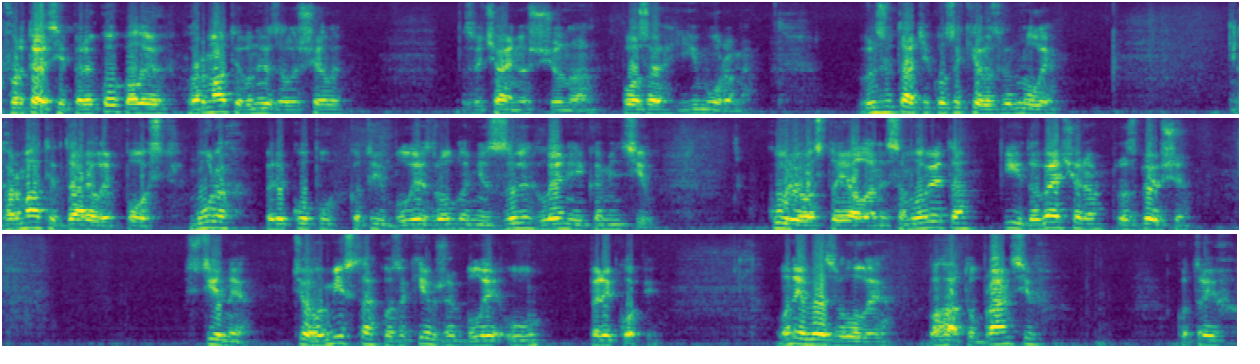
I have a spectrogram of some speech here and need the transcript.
фортеці Перекоп, але гармати вони залишили, звичайно, що на, поза її мурами. В результаті козаки розвернули гармати, вдарили по мурах перекопу, котрі були зроблені з глини і камінців. Курява стояла несамовита, і до вечора, розбивши стіни цього міста, козаки вже були у перекопі. Вони визволили багато бранців, котрих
